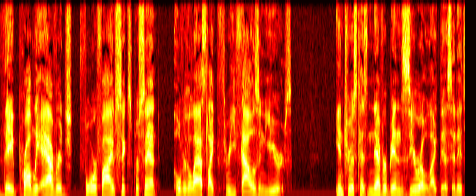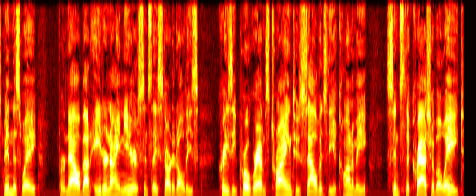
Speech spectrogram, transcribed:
they probably averaged four, five, six percent over the last like 3,000 years. Interest has never been zero like this, and it's been this way for now about eight or nine years since they started all these crazy programs trying to salvage the economy since the crash of 08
